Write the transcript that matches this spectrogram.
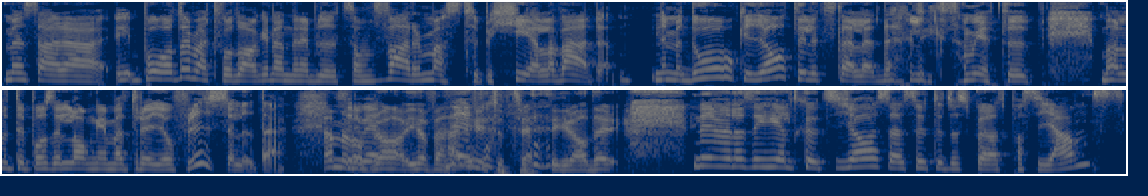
Men så här, eh, båda de här två dagarna när det blivit som varmast typ i hela världen. Nej men då åker jag till ett ställe där det liksom är typ, man har typ på sig långärmad tröja och fryser lite. Ja men Så vad vet- bra, ja, för här Nej, är det ju typ 30 grader. Nej men alltså helt sjukt. Så jag har så här suttit och spelat patiens.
